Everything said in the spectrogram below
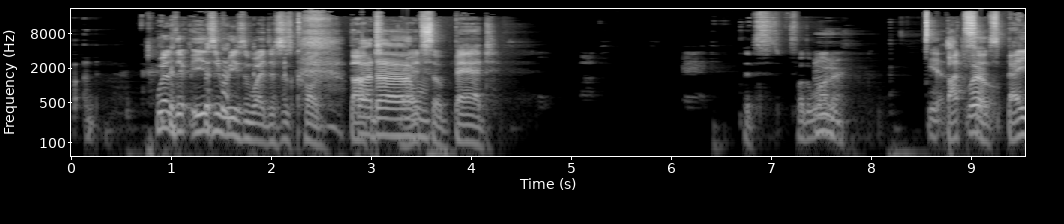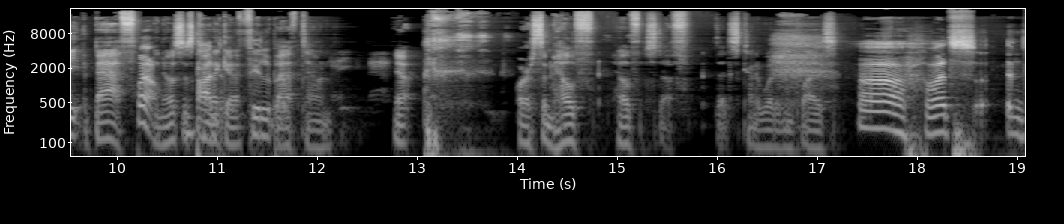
But well, there is a reason why this is called but, but um, right? So bad. It's for the water. Mm, yes. But well, says ba- bath. Well, you know, this is kind of like a bath town. Yeah. or some health health stuff. That's kind of what it implies. Uh, let's. And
